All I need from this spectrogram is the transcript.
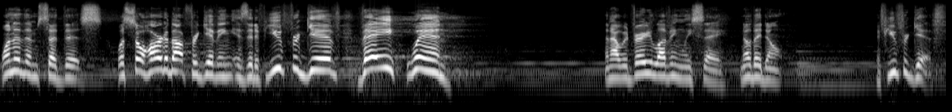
one of them said this What's so hard about forgiving is that if you forgive, they win. And I would very lovingly say, No, they don't. If you forgive,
